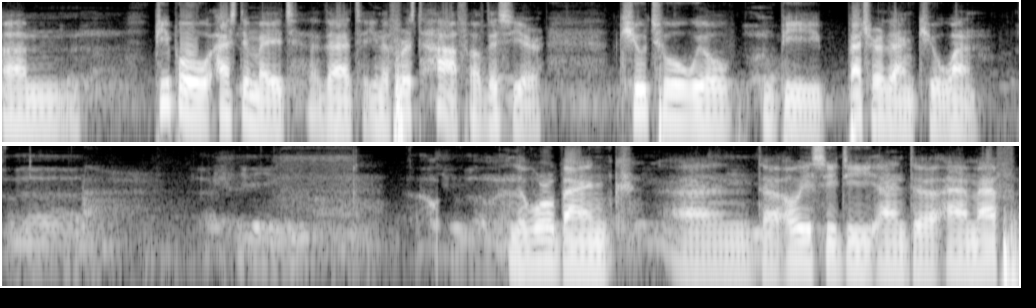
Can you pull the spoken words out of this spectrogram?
Um, people estimate that in the first half of this year, Q2 will be better than Q1. The World Bank and the OECD and the IMF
